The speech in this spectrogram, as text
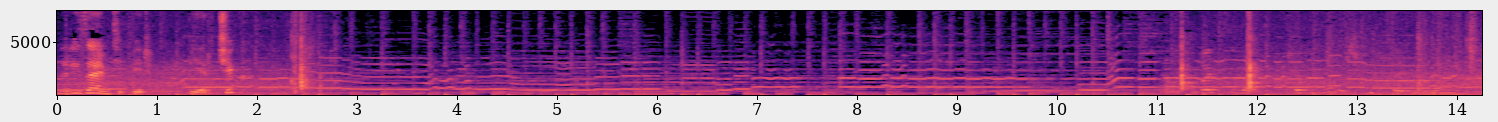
Нарезаем теперь перчик. Thank you.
